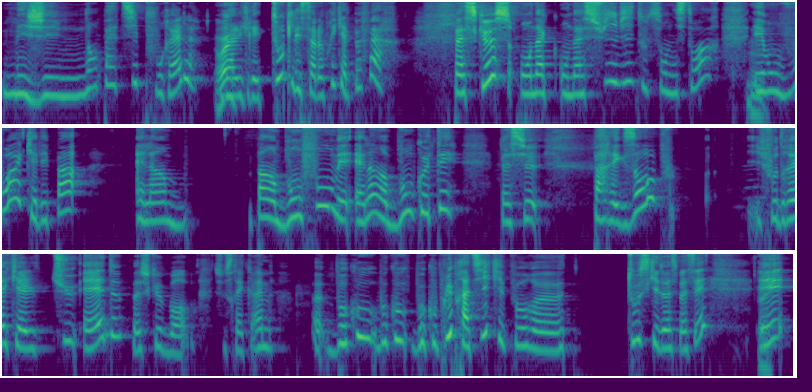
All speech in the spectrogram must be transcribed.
mais j'ai une empathie pour elle, Ouais. malgré toutes les saloperies qu'elle peut faire. Parce que on a, on a suivi toute son histoire Mm. et on voit qu'elle est pas, elle a un, pas un bon fond, mais elle a un bon côté. Parce que, par exemple, il faudrait qu'elle tue Ed, parce que bon, ce serait quand même euh, beaucoup, beaucoup, beaucoup plus pratique pour euh, tout ce qui doit se passer. Ouais.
